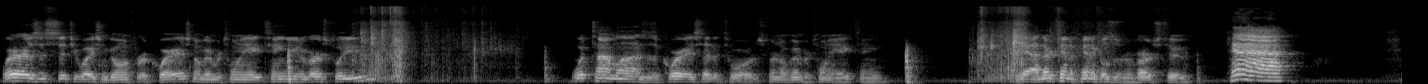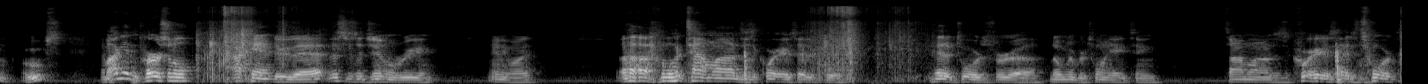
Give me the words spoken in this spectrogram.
Where is this situation going for Aquarius? November 2018 universe, please. What timelines is Aquarius headed towards for November 2018? Yeah, and their Ten of Pentacles is reversed too. Ha! Oops. Am I getting personal? I can't do that. This is a general reading. Anyway, uh, what timelines is Aquarius headed for? Headed towards for uh, November 2018. Timelines is Aquarius headed towards.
